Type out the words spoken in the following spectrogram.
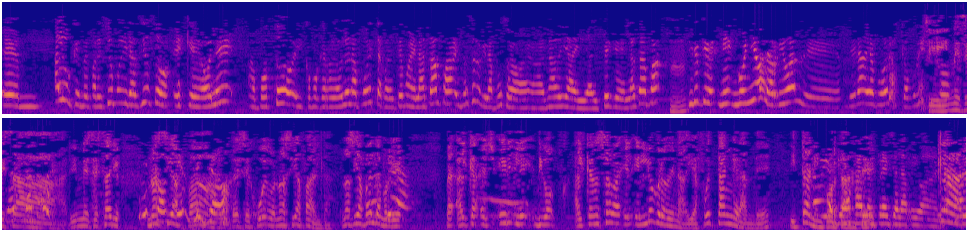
Eh, algo que me pareció muy gracioso es que Olé apostó y como que redobló la apuesta con el tema de la tapa, y no solo que la puso a, a Nadia y al Peque en la tapa, sino que ninguneó a la rival de, de Nadia Podoroska. porque Sí, dijo, innecesario, innecesario. No hacía falta ese juego, no hacía falta. No hacía falta porque, alca- er- le- digo, alcanzaba, el, el logro de Nadia fue tan grande y tan no había que bajarle el importante. precio a la rival. Claro,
